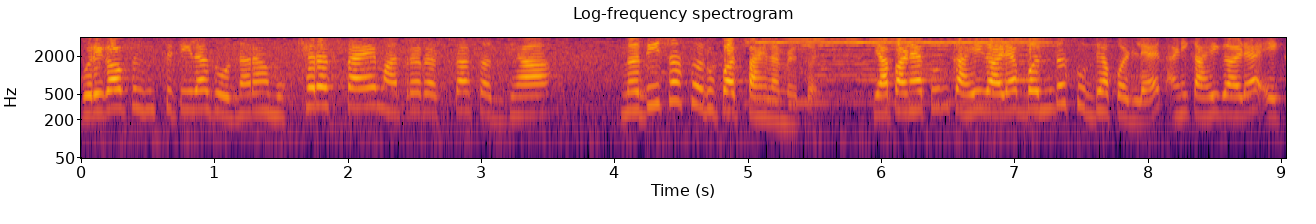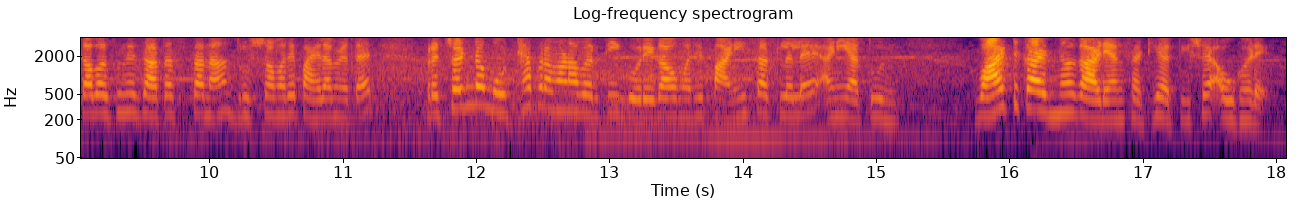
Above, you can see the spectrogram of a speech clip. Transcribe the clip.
गोरेगाव फिल्म सिटीला जोडणारा हा मुख्य रस्ता आहे मात्र रस्ता सध्या नदीच्या स्वरूपात पाहायला मिळतोय. या पाण्यातून काही गाड्या बंद सुद्धा पडल्या आहेत आणि काही गाड्या एका बाजूने जात असताना दृश्यामध्ये पाहायला मिळत आहेत. प्रचंड मोठ्या प्रमाणावरती गोरेगावमध्ये पाणी साचलेलं आहे आणि यातून वाट काढणं गाड्यांसाठी अतिशय अवघड आहे.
